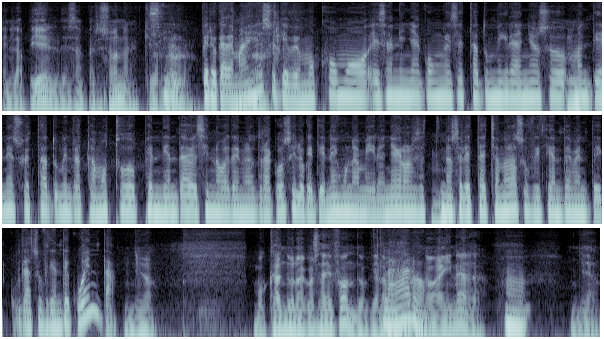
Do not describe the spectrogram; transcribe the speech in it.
en la piel de esa persona. Qué Sí, horror. pero que además eso, que vemos como esa niña con ese estatus migrañoso Mm. mantiene su estatus mientras estamos todos pendientes a ver si no va a tener otra cosa y lo que tiene es una migraña que no, se- Mm. no se le está echando la suficientemente la suficiente cuenta. Ya. Buscando una cosa de fondo, que a lo Claro. mejor no hay nada. Mm. Ya.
